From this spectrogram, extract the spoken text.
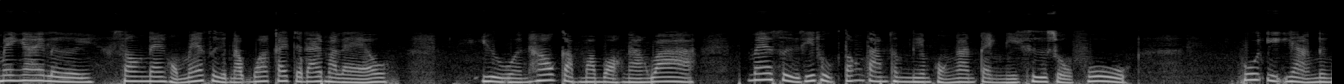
ไม่ง่ายเลย ซองแดงของแม่สื่อนับว่าใกล้จะได้มาแล้วหยวนเท่ากลับมาบอกนางว่า แม่สื่อที่ถูกต้องตามธรรมเนียมของงานแต่งนี้คือโฉฟู่พูดอีกอย่างหนึ่ง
